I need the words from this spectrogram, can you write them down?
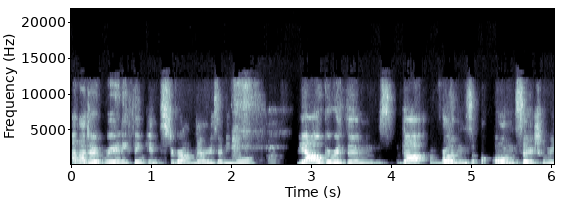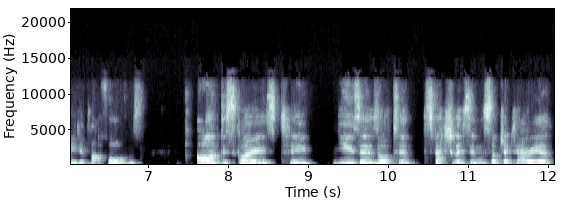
and I don't really think Instagram knows anymore. the algorithms that runs on social media platforms aren't disclosed to users or to specialists in the subject area.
